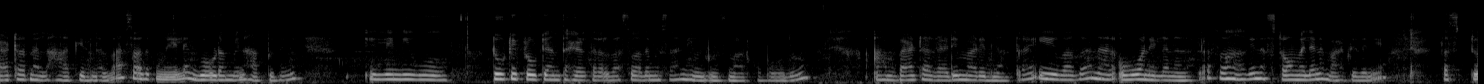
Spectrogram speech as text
ಬ್ಯಾಟರ್ನೆಲ್ಲ ಹಾಕಿದ್ನಲ್ವ? ಸೊ ಅದಕ್ಕೆ ಮೇಲೆ ಗೋಡಂಬಿನ ಹಾಕ್ತಿದ್ದೀನಿ. ಇಲ್ಲಿ ನೀವು ಟೂಟಿ ಫ್ರೂಟಿ ಅಂತ ಹೇಳ್ತಾರಲ್ವ? ಸೊ ಅದನ್ನು ಸಹ ನೀವು ಯೂಸ್ ಮಾಡ್ಕೋಬೋದು. ಬ್ಯಾಟರ್ ರೆಡಿ ಮಾಡಿದ ನಂತರ ಇವಾಗ ನಾನು ಓವನ್ ಇಲ್ಲ ನನ್ನ ಹತ್ರ. ಸೊ ಹಾಗೆ ನಾನು ಸ್ಟವ್ ಮೇಲೇ ಮಾಡ್ತಿದ್ದೀನಿ. ಫಸ್ಟು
